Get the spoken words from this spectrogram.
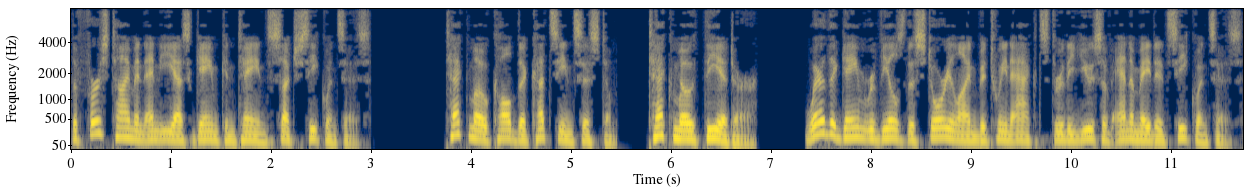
the first time an NES game contains such sequences. Tecmo called the cutscene system, Tecmo Theater, where the game reveals the storyline between acts through the use of animated sequences.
